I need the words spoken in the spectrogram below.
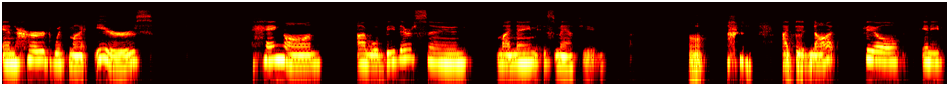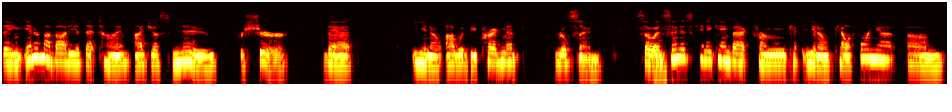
and heard with my ears hang on, I will be there soon. My name is Matthew. Huh. I did not feel anything enter my body at that time. I just knew for sure that, you know, I would be pregnant real soon. So as soon as Kenny came back from, you know, California, um,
